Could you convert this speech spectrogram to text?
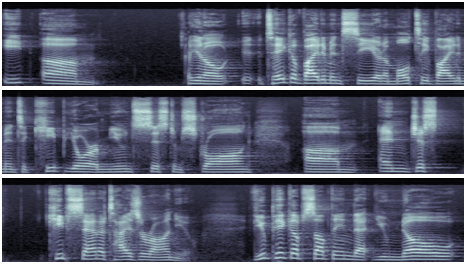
eat, um, you know, take a vitamin C or a multivitamin to keep your immune system strong, um, and just keep sanitizer on you. If you pick up something that you know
